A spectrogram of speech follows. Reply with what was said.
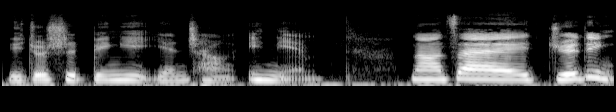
也就是兵役延长一年。那在决定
